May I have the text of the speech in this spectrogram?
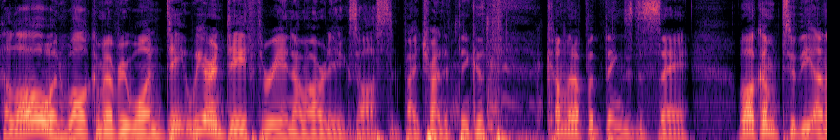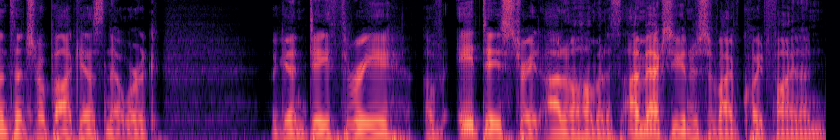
Hello and welcome everyone. Day, we are in day three, and I'm already exhausted by trying to think of coming up with things to say. Welcome to the Unintentional Podcast Network. Again, day three of eight days straight. I don't know how many. I'm actually going to survive quite fine on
